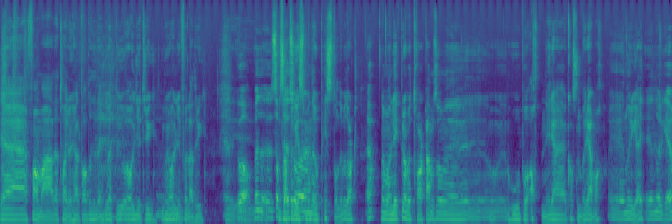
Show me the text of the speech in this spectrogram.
Det er faen meg Det tar jo helt av til tider. Du vet, du er aldri trygg. Du kan aldri føle deg trygg. Men eh, sett samtidig så men det er jo pissdårlig betalt. Ja. De var like bra betalt dem som uh, hun på 18 i kassen på Rema i Norge. I Norge, ja.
